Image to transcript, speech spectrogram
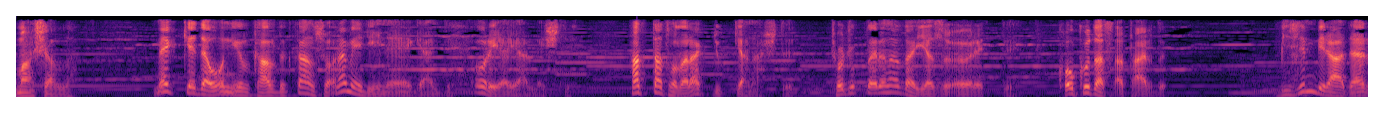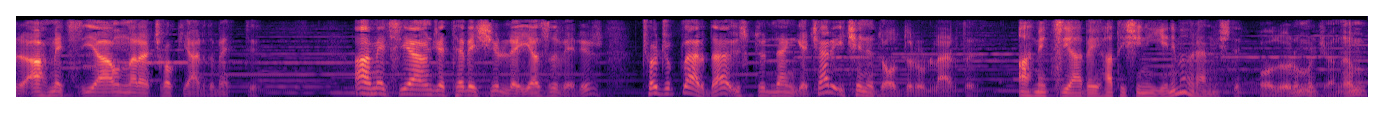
Maşallah. Mekke'de on yıl kaldıktan sonra Medine'ye geldi. Oraya yerleşti. Hattat olarak dükkan açtı. Çocuklarına da yazı öğretti. Koku da satardı. Bizim birader Ahmet Ziya onlara çok yardım etti. Ahmet Ziya önce tebeşirle yazı verir, çocuklar da üstünden geçer içini doldururlardı. Ahmet Ziya Bey hat işini yeni mi öğrenmişti? Olur mu canım?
